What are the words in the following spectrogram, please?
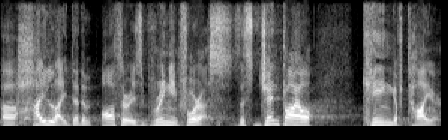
uh, highlight that the author is bringing for us. This Gentile king of Tyre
